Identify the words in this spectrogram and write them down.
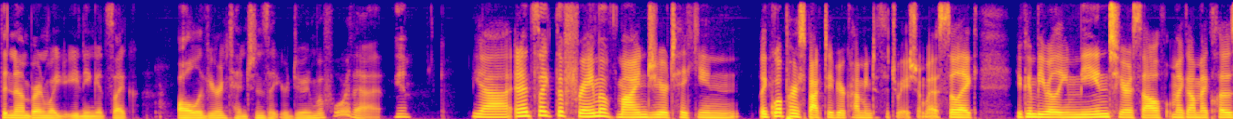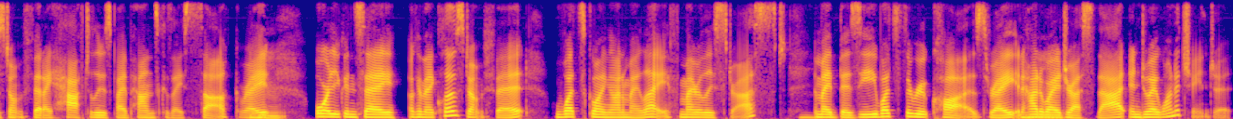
the number and what you're eating. It's like all of your intentions that you're doing before that. Yeah, Yeah. and it's like the frame of mind you're taking, like what perspective you're coming to the situation with. So like you can be really mean to yourself. Oh my god, my clothes don't fit. I have to lose five pounds because I suck, right? Mhm. Or you can say, okay, my clothes don't fit. What's going on in my life? Am I really stressed? Mm. Am I busy? What's the root cause, right? And how do I mm. address that? And do I want to change it?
